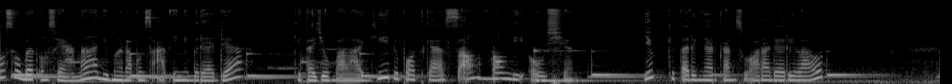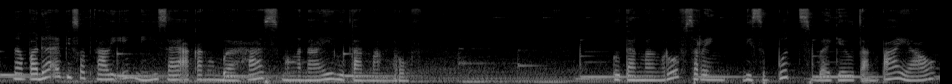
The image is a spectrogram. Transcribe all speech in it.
Halo Sobat Oceana di mana pun saat ini berada Kita jumpa lagi di podcast Sound from the Ocean. Yuk kita dengarkan suara dari laut. Nah pada episode kali ini saya akan membahas mengenai hutan mangrove. Hutan mangrove sering disebut sebagai hutan payau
